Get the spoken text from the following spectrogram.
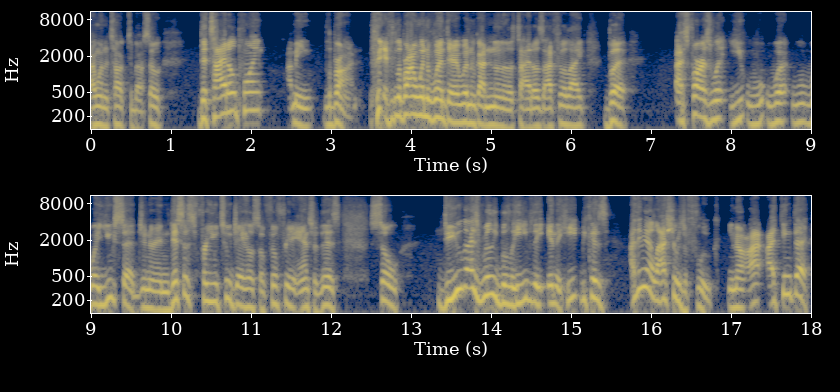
I want to talk to about so the title point I mean, LeBron. if LeBron wouldn't have went there, it wouldn't have gotten none of those titles. I feel like, but as far as what you what what you said, Junior, and this is for you too, Jay Hill. So feel free to answer this. So, do you guys really believe the in the Heat? Because I think that last year was a fluke. You know, I, I think that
